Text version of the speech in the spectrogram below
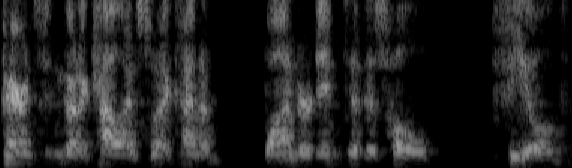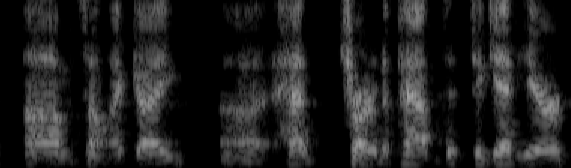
parents didn't go to college, so I kind of wandered into this whole field. Um, it's not like I uh, had charted a path to, to get here.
